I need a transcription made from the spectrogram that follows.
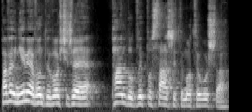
Paweł nie miał wątpliwości, że Pan Bóg wyposaży Tymoteusza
